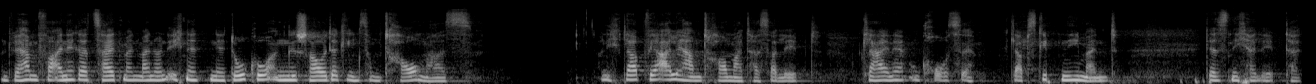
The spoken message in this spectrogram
Und wir haben vor einiger Zeit, mein Mann und ich, eine, eine Doku angeschaut, da ging es um Traumas. Und ich glaube, wir alle haben Traumata erlebt, kleine und große. Ich glaube, es gibt niemand, der es nicht erlebt hat.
